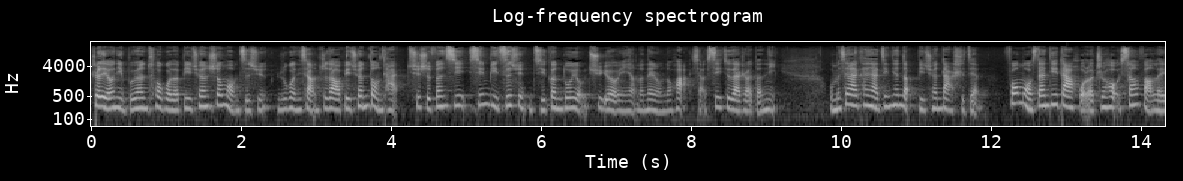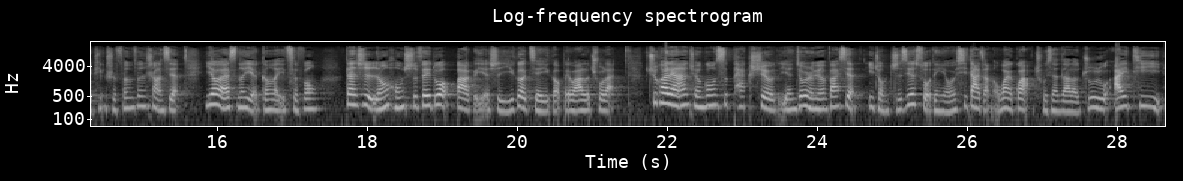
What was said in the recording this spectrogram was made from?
这里有你不愿错过的币圈生猛资讯。如果你想知道币圈动态、趋势分析、新币资讯及更多有趣又有营养的内容的话，小 C 就在这儿等你。我们先来看一下今天的币圈大事件。风某三 D 大火了之后，相仿类品是纷纷上线，EOS 呢也跟了一次风，但是人红是非多，bug 也是一个接一个被挖了出来。区块链安全公司 PackShield 研究人员发现，一种直接锁定游戏大奖的外挂出现在了诸如 ITE、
